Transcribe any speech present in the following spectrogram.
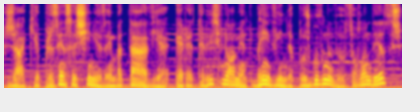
já que a presença chinesa em Batávia era tradicionalmente bem-vinda pelos governadores holandeses,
